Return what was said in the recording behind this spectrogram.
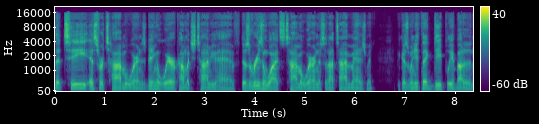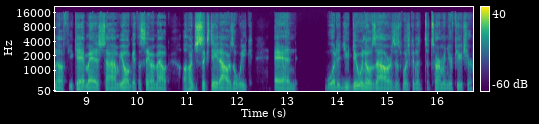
The T is for time awareness, being aware of how much time you have. There's a reason why it's time awareness and not time management. Because when you think deeply about it enough, you can't manage time. We all get the same amount, 168 hours a week. And what did you do in those hours is what's going to determine your future.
